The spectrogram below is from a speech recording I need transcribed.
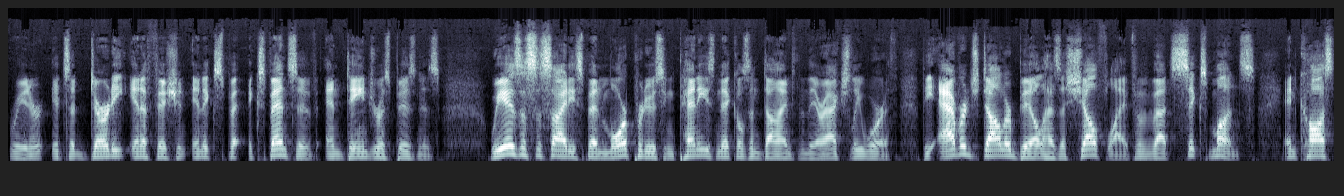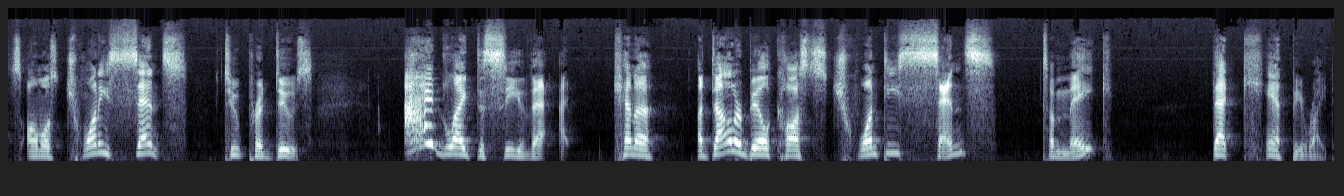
reader. It's a dirty, inefficient, inexpensive, and dangerous business. We as a society spend more producing pennies, nickels, and dimes than they are actually worth. The average dollar bill has a shelf life of about six months and costs almost 20 cents to produce. I'd like to see that. Can a, a dollar bill costs 20 cents to make? That can't be right.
